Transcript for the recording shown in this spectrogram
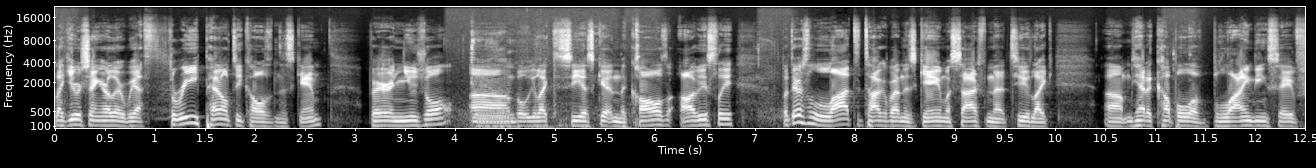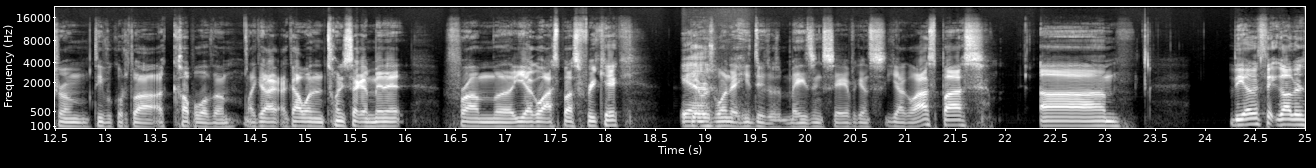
Like you were saying earlier, we got three penalty calls in this game. Very unusual, um, but we like to see us getting the calls, obviously. But there's a lot to talk about in this game aside from that too. Like um, he had a couple of blinding saves from Thibaut Courtois, a couple of them. Like I, I got one in the 22nd minute from uh, Iago Aspas free kick. Yeah. There was one that he did an amazing save against Iago Aspas. Um, the other thing, other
